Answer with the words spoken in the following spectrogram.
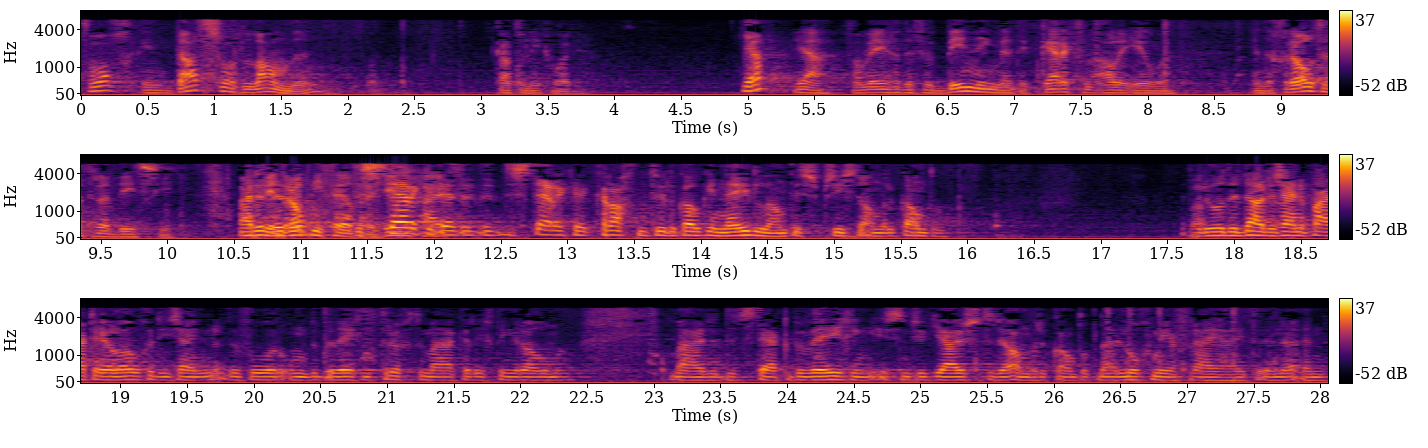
toch in dat soort landen katholiek worden. Ja? Ja, vanwege de verbinding met de kerk van alle eeuwen. En de grote traditie. Maar Ik vind er ook niet veel de sterke, de, de, de sterke kracht natuurlijk ook in Nederland is precies de andere kant op. Ik bedoel, de, nou, er zijn een paar theologen die zijn ervoor om de beweging terug te maken richting Rome. Maar de, de, sterke beweging is natuurlijk juist de andere kant op naar nog meer vrijheid en, en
